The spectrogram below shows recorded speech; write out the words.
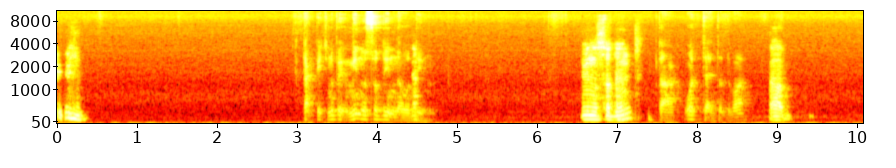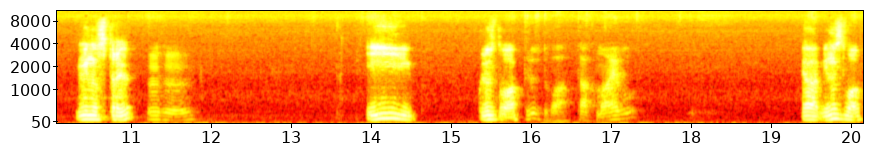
Так, Петя, ну поїхали. Мінус один на один. Мінус 1, Так, от це до 2. а, мінус 3 Угу. і плюс 2. Плюс 2. Так, маємо. А, мінус 2.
